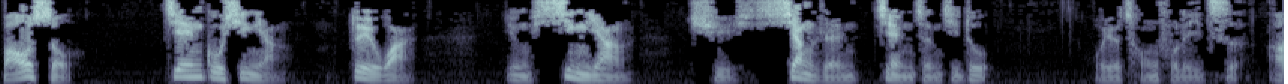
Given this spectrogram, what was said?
保守坚固信仰，对外用信仰去向人见证基督。我又重复了一次啊。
